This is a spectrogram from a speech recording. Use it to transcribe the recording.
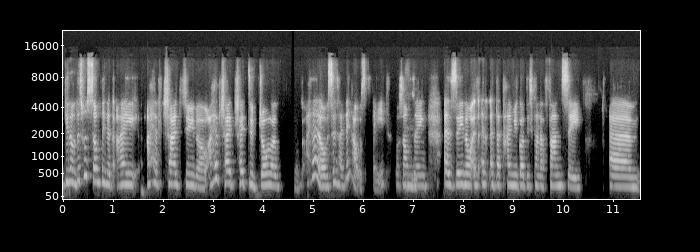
you know, this was something that I I have tried to, you know, I have tried tried to journal I don't know since I think I was eight or mm-hmm. something. Mm-hmm. As you know, at, at, that time you got these kind of fancy um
